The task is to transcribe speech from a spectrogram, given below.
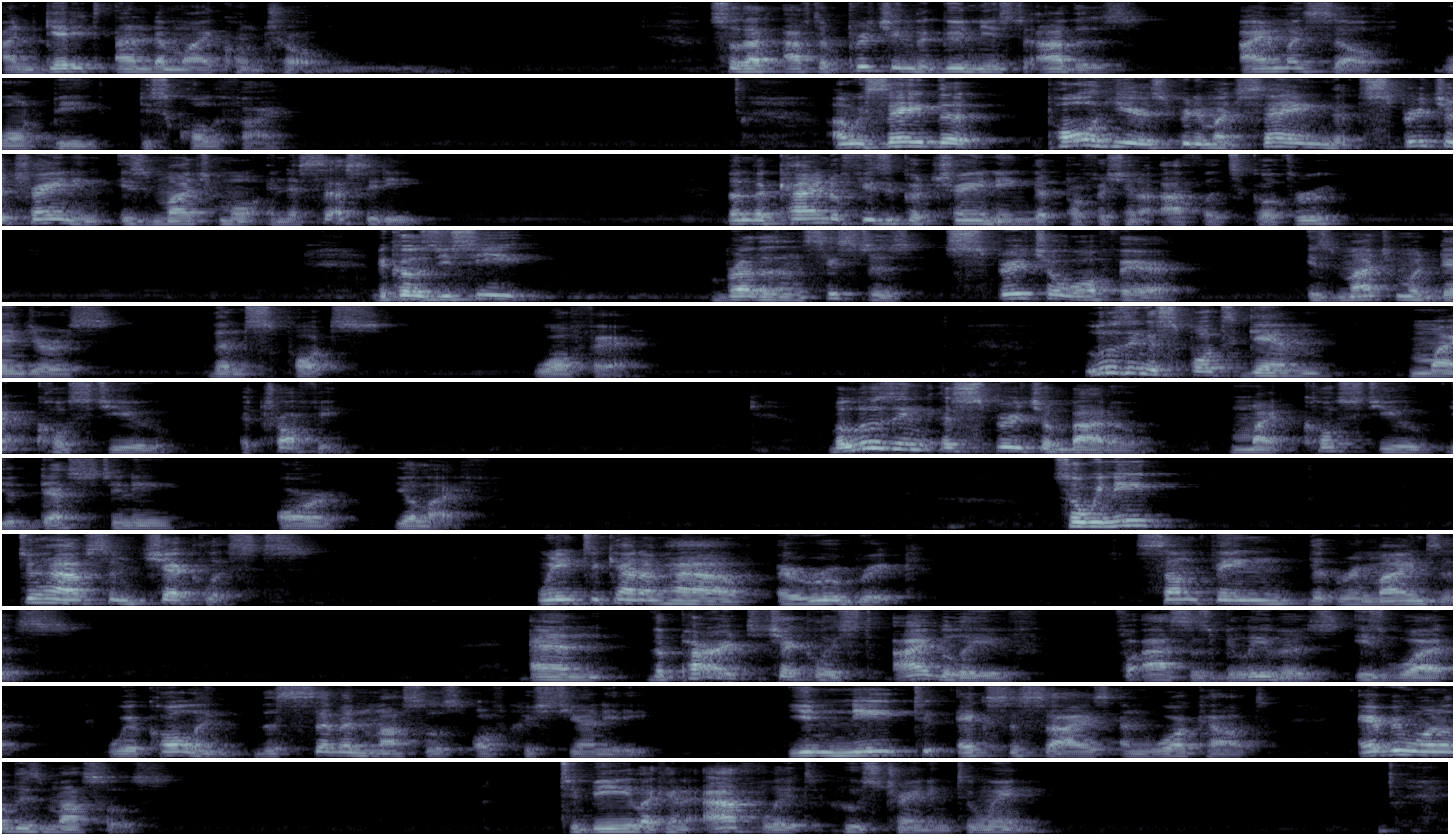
and get it under my control. So that after preaching the good news to others, I myself won't be disqualified. And we say that Paul here is pretty much saying that spiritual training is much more a necessity than the kind of physical training that professional athletes go through. Because you see, brothers and sisters, spiritual warfare is much more dangerous than sports warfare. Losing a sports game might cost you a trophy. But losing a spiritual battle might cost you your destiny or your life. So we need to have some checklists. We need to kind of have a rubric, something that reminds us. And the priority checklist, I believe, for us as believers is what we're calling the seven muscles of Christianity. You need to exercise and work out every one of these muscles to be like an athlete who's training to win.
